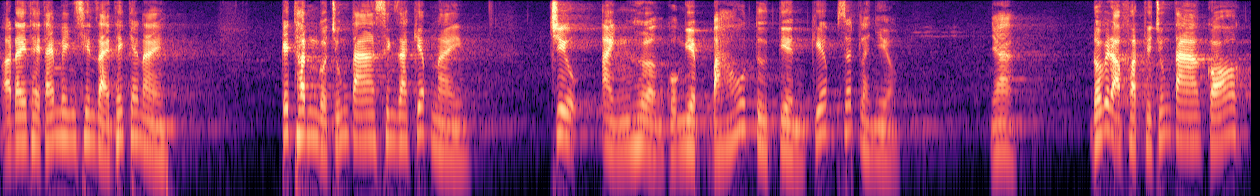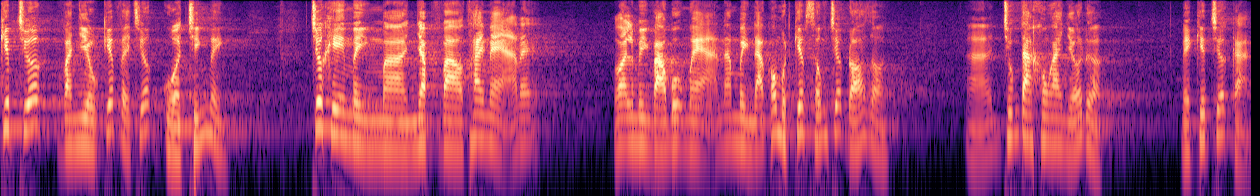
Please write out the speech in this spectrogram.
ở đây Thầy Thái Minh xin giải thích thế này. Cái thân của chúng ta sinh ra kiếp này chịu ảnh hưởng của nghiệp báo từ tiền kiếp rất là nhiều. Nha. Đối với Đạo Phật thì chúng ta có kiếp trước và nhiều kiếp về trước của chính mình. Trước khi mình mà nhập vào thai mẹ đấy, gọi là mình vào bụng mẹ, là mình đã có một kiếp sống trước đó rồi. À, chúng ta không ai nhớ được về kiếp trước cả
